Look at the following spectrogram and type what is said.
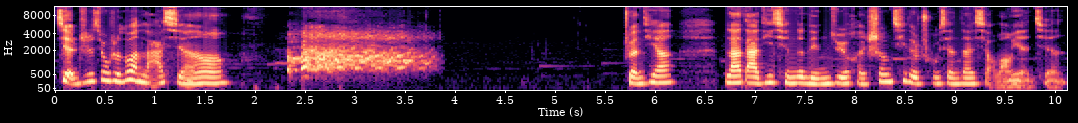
简直就是乱拉弦啊！转天，拉大提琴的邻居很生气的出现在小王眼前。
